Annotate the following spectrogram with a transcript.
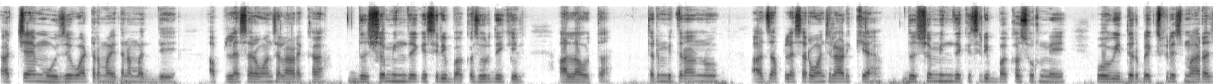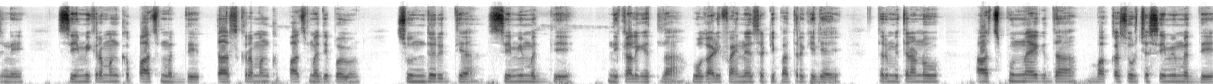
आजच्या मोजे वाटार मैदानामध्ये आपल्या सर्वांचा लाडका दशमिंद केसरी बाकसूर देखील आला होता. तर मित्रांनो आज आपल्या सर्वांच्या लाडक्या दशमिंद केसरी बाकासूरने व विदर्भ एक्सप्रेस महाराजने सेमी क्रमांक पाचमध्ये तास क्रमांक पाचमध्ये पळून सुंदररित्या सेमीमध्ये निकाल घेतला व गाडी फायनलसाठी पात्र केली आहे. तर मित्रांनो आज पुन्हा एकदा बाकासूरच्या सेमीमध्ये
